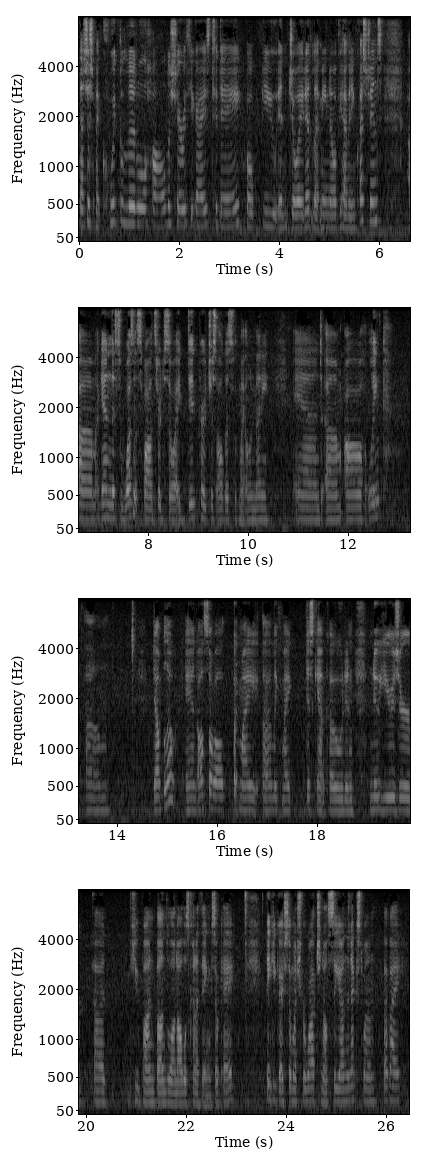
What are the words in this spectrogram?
that's just my quick little haul to share with you guys today. Hope you enjoyed it. Let me know if you have any questions. Um, again this wasn't sponsored so I did purchase all this with my own money. And um, I'll link um, down below. And also I'll put my, uh, link my discount code and new user uh, coupon bundle and all those kind of things, okay? Thank you guys so much for watching. I'll see you on the next one. Bye-bye.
